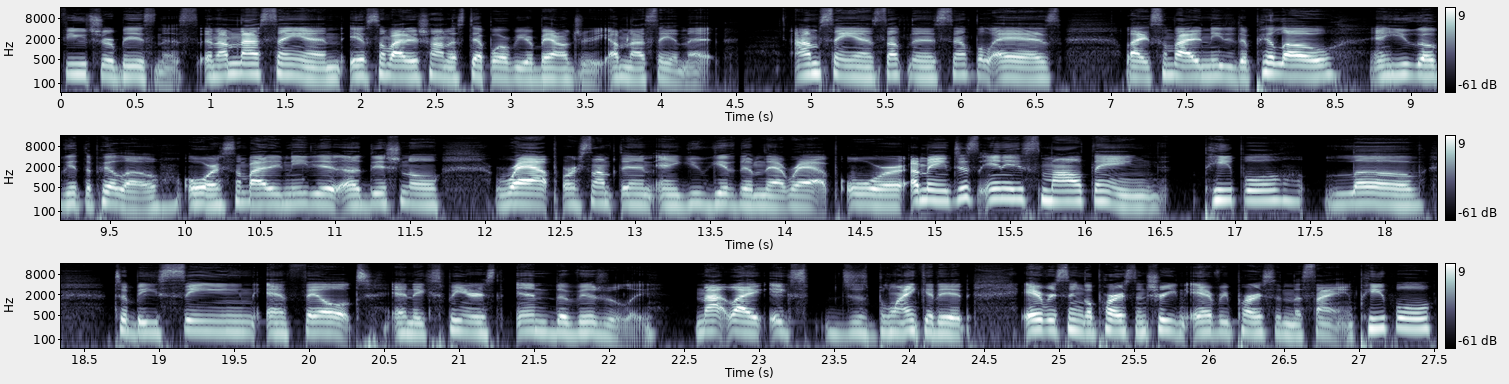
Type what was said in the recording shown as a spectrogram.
future business. And I'm not saying if somebody's trying to step over your boundary, I'm not saying that. I'm saying something as simple as, like somebody needed a pillow and you go get the pillow or somebody needed additional wrap or something and you give them that wrap or i mean just any small thing. People love to be seen and felt and experienced individually not like ex- just blanketed every single person treating every person the same. People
